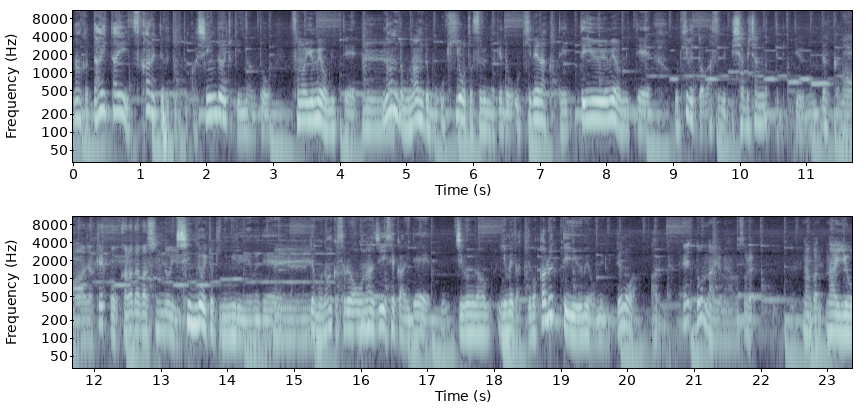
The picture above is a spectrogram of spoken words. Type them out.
なんか大体疲れてる時とかしんどい時になるとその夢を見てー。何度も何度も起きようとするんだけど起きれなくてっていう夢を見て起きると汗でびしゃびしゃになってるっていうなんかあね。あじゃあ結構体がしんどい。しんどい時に見る夢ででもなんかそれは同じ世界で自分が夢だって分かるっていう夢を見るっていうのはあるんだよね。えどんな夢なの？それ。なんか内容。あ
